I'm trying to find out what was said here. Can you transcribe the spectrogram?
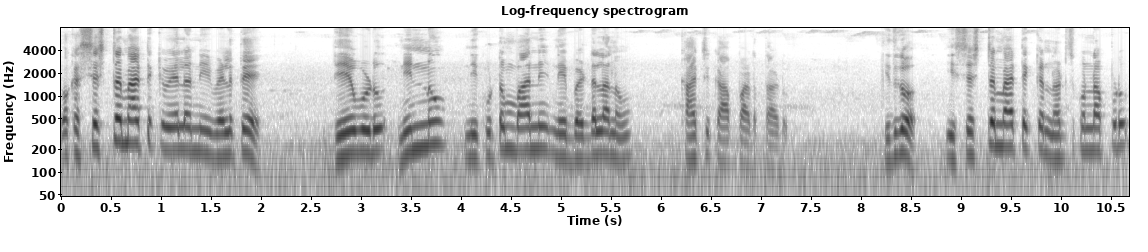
ఒక సిస్టమేటిక్ వేలో నీ వెళితే దేవుడు నిన్ను నీ కుటుంబాన్ని నీ బిడ్డలను కాచి కాపాడుతాడు. ఇదిగో ఈ సిస్టమేటిక్గా నడుచుకున్నప్పుడు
